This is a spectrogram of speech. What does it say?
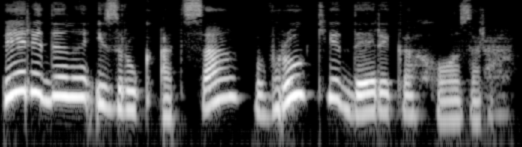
передана из рук отца в руки Дерека Хозера.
